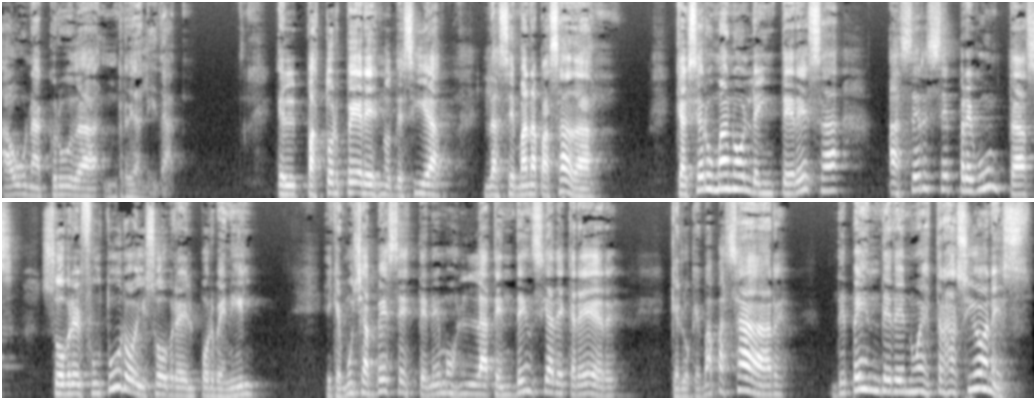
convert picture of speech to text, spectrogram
a una cruda realidad? El pastor Pérez nos decía la semana pasada que al ser humano le interesa hacerse preguntas sobre el futuro y sobre el porvenir y que muchas veces tenemos la tendencia de creer que lo que va a pasar depende de nuestras acciones.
